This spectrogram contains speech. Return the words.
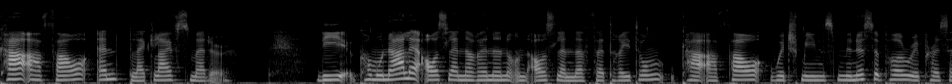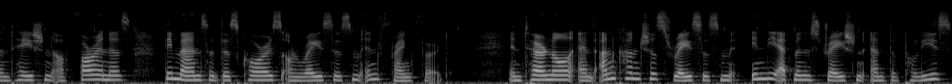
KAV and Black Lives Matter. The kommunale Ausländerinnen- und Ausländervertretung KAV, which means Municipal Representation of Foreigners, demands a discourse on racism in Frankfurt. Internal and unconscious racism in the administration and the police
